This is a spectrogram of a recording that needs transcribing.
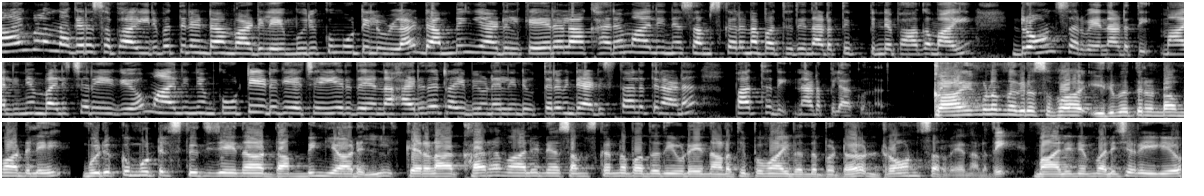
കായംകുളം നഗരസഭ ഇരുപത്തിരണ്ടാം വാർഡിലെ മുരുക്കുമൂട്ടിലുള്ള ഡംപിംഗ് യാർഡിൽ കേരള ഖരമാലിന്യ സംസ്കരണ പദ്ധതി നടത്തിപ്പിന്റെ ഭാഗമായി ഡ്രോൺ സർവേ നടത്തി. മാലിന്യം വലിച്ചെറിയുകയോ മാലിന്യം കൂട്ടിയിടുകയോ ചെയ്യരുത് എന്ന ഹരിത ട്രൈബ്യൂണലിന്റെ ഉത്തരവിന്റെ അടിസ്ഥാനത്തിലാണ് പദ്ധതി നടപ്പിലാക്കുന്നത്. കായംകുളം നഗരസഭ ഇരുപത്തിരണ്ടാം വാർഡിലെ മുരുക്കുമൂട്ടിൽ സ്ഥിതി ചെയ്യുന്ന ഡംപിംഗ് യാർഡിൽ കേരള ഖരമാലിന്യ സംസ്കരണ പദ്ധതിയുടെ നടത്തിപ്പുമായി ബന്ധപ്പെട്ട് ഡ്രോൺ സർവേ നടത്തി. മാലിന്യം വലിച്ചെറിയുകയോ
